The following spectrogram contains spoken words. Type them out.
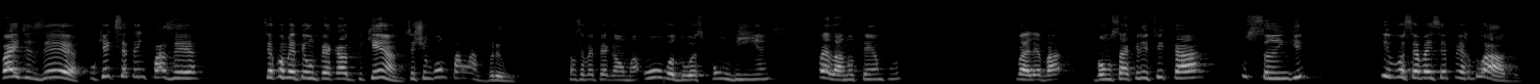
vai dizer o que, que você tem que fazer. Você cometeu um pecado pequeno, você xingou um palavrão. Então você vai pegar uma, uma ou duas pombinhas, vai lá no templo, vai levar, vão sacrificar o sangue e você vai ser perdoado.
